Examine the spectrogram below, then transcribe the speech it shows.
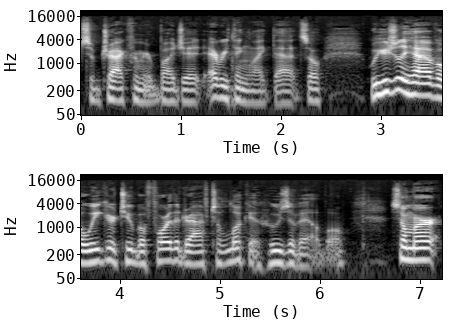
subtract from your budget, everything like that. So, we usually have a week or two before the draft to look at who's available. So, Mer,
